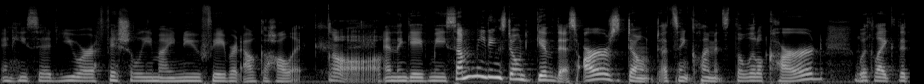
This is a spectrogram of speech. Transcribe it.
and he said, "You are officially my new favorite alcoholic." Aw. and then gave me some meetings don't give this. Ours don't at st clement's the little card with like the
